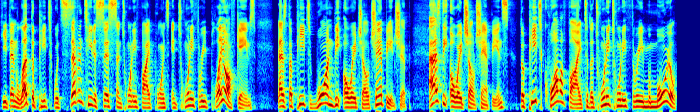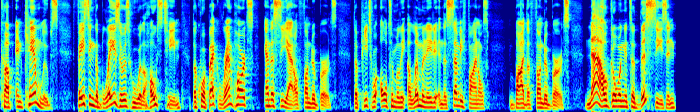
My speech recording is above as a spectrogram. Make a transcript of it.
He then led the Petes with 17 assists and 25 points in 23 playoff games as the Petes won the OHL championship. As the OHL champions, the Petes qualified to the 2023 Memorial Cup in Kamloops, facing the Blazers, who were the host team, the Quebec Remparts, and the Seattle Thunderbirds. The Petes were ultimately eliminated in the semifinals by the Thunderbirds. Now, going into this season,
